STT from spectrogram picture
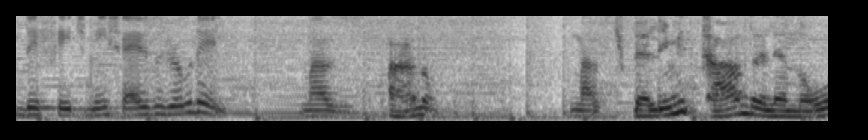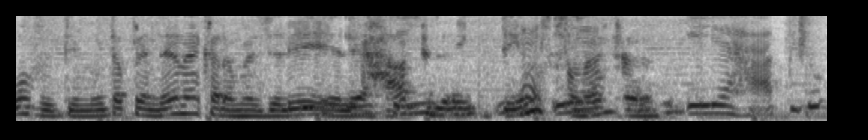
defeitos bem sérios no jogo dele. Mas. Ah, não. Mas, tipo... Ele é limitado, ele é novo, tem muito a aprender, né, cara? Mas ele, ele, ele é rápido, ele é intenso, ele né, é, cara? Ele é rápido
